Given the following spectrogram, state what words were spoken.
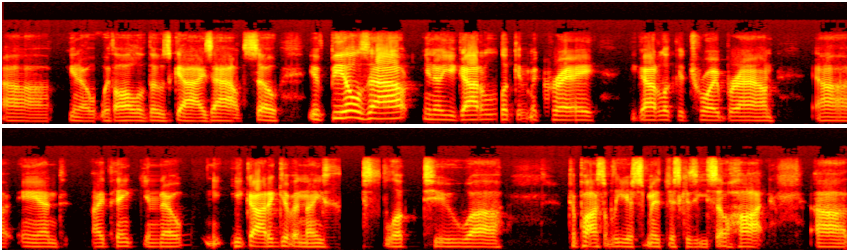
uh, you know, with all of those guys out. So if Beal's out, you know, you got to look at McRae, you got to look at Troy Brown, uh, and I think, you know, you got to give a nice look to uh, to possibly your Smith just because he's so hot. Uh,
